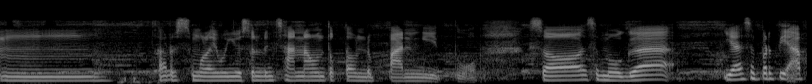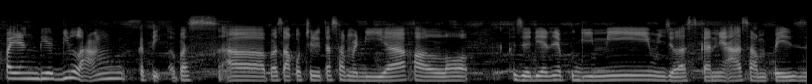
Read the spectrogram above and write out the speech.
hmm, harus mulai menyusun rencana untuk tahun depan gitu. So semoga ya seperti apa yang dia bilang ketika pas uh, pas aku cerita sama dia kalau kejadiannya begini menjelaskannya A sampai Z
